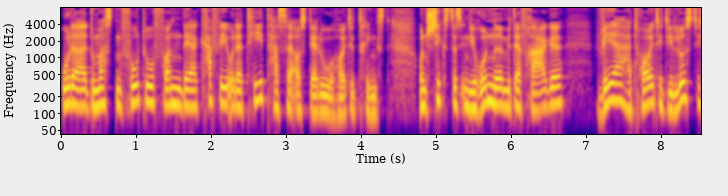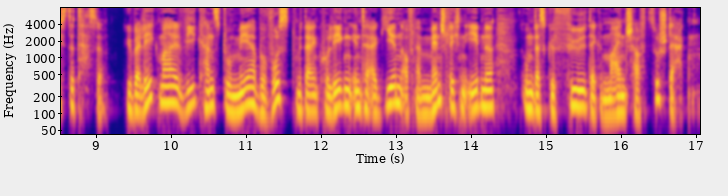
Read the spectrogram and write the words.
Oder du machst ein Foto von der Kaffee- oder Teetasse, aus der du heute trinkst und schickst es in die Runde mit der Frage, wer hat heute die lustigste Tasse? Überleg mal, wie kannst du mehr bewusst mit deinen Kollegen interagieren auf einer menschlichen Ebene, um das Gefühl der Gemeinschaft zu stärken.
